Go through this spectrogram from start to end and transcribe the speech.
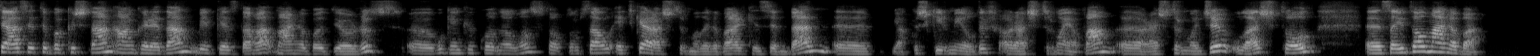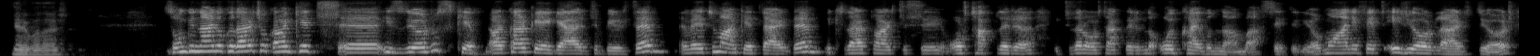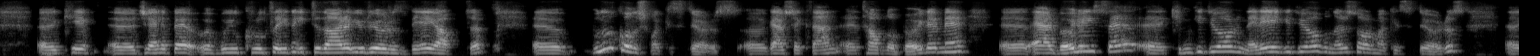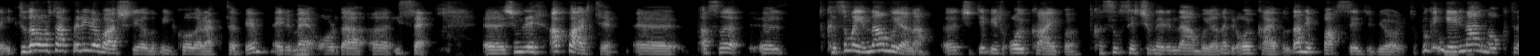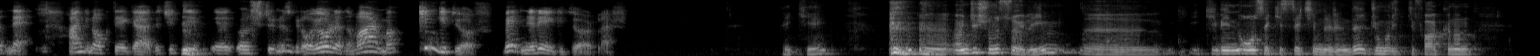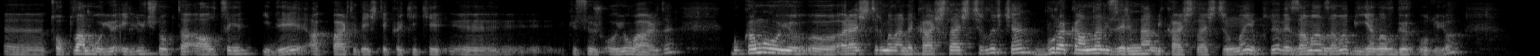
Siyasete Bakış'tan Ankara'dan bir kez daha merhaba diyoruz. Ee, bugünkü konuğumuz Toplumsal Etki Araştırmaları Merkezi'nden e, yaklaşık 20 yıldır araştırma yapan e, araştırmacı Ulaş Tol. E, Sayın Tol merhaba. Merhabalar. Son günlerde o kadar çok anket e, izliyoruz ki arka arkaya geldi bir de ve tüm anketlerde iktidar partisi ortakları, iktidar ortaklarında oy kaybından bahsediliyor. Muhalefet eriyorlar diyor e, ki e, CHP bu yıl kurultayını iktidara yürüyoruz diye yaptı. E, bunu konuşmak istiyoruz. E, gerçekten e, tablo böyle mi? E, eğer böyleyse e, kim gidiyor, nereye gidiyor bunları sormak istiyoruz. E, iktidar ortaklarıyla başlayalım ilk olarak tabii. Elime orada e, ise. Şimdi AK Parti e, aslında Kasım ayından bu yana e, ciddi bir oy kaybı, Kasım seçimlerinden bu yana bir oy kaybından hep bahsediliyordu. Bugün gelinen nokta ne? Hangi noktaya geldi? Ciddi e, ölçtüğünüz bir oy oranı var mı? Kim gidiyor ve nereye gidiyorlar? Peki. Önce şunu söyleyeyim. 2018 seçimlerinde Cumhur İttifakı'nın toplam oyu 53.6 idi. AK Parti'de işte 42 küsür oyu vardı. Bu kamuoyu araştırmalarında karşılaştırılırken bu rakamlar üzerinden bir karşılaştırma yapılıyor ve zaman zaman bir yanılgı oluyor.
